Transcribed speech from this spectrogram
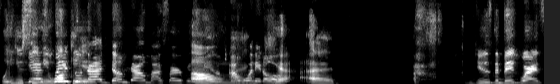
when you see yes, me please walk do not dumb down my service. oh I want it all. God. Use the big words,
